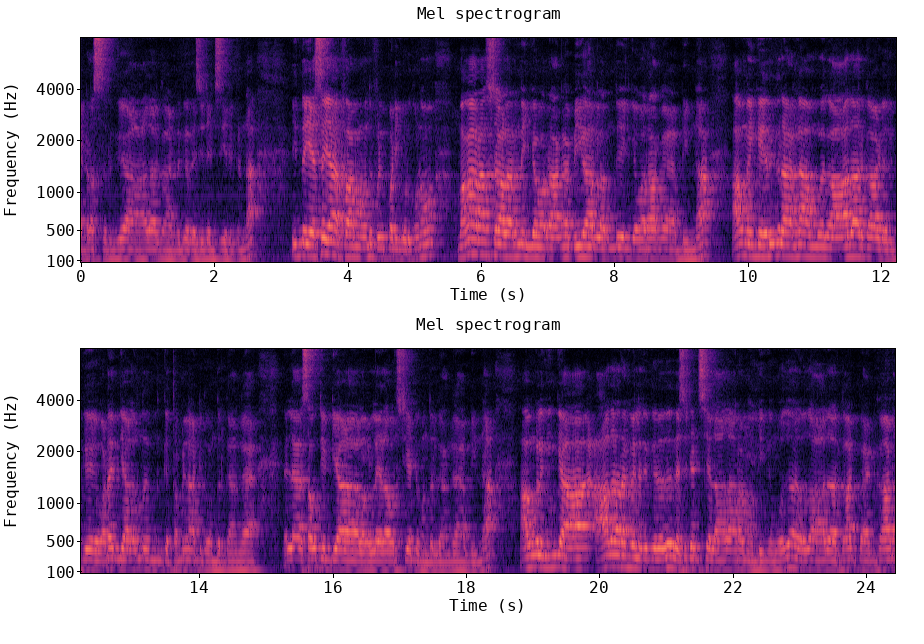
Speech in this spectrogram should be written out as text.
அட்ரஸ் இருக்குது ஆதார் கார்டு இருக்குது ரெசிடென்சி இருக்குன்னா இந்த எஸ்ஐஆர் ஃபார்மை வந்து ஃபில் பண்ணி கொடுக்கணும். மகாராஷ்டிராவிலேருந்து இங்கே வர்றாங்க பீகார்லேருந்து இங்கே வராங்க அப்படின்னா அவங்க இங்கே இருக்கிறாங்க அவங்களுக்கு ஆதார் கார்டு இருக்குது வட இந்தியாவிலேருந்து இங்கே தமிழ்நாட்டுக்கு வந்திருக்காங்க. இல்லை சவுத் இந்தியாவில் உள்ள ஏதாவது ஒரு ஸ்டேட்டுக்கு வந்திருக்காங்க அப்படின்னா அவங்களுக்கு இங்கே ஆதாரங்கள் இருக்கிறது ரெசிடென்சியல் ஆதாரம் அப்படிங்கும்போது அதாவது ஆதார் கார்டு பேன் கார்டு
